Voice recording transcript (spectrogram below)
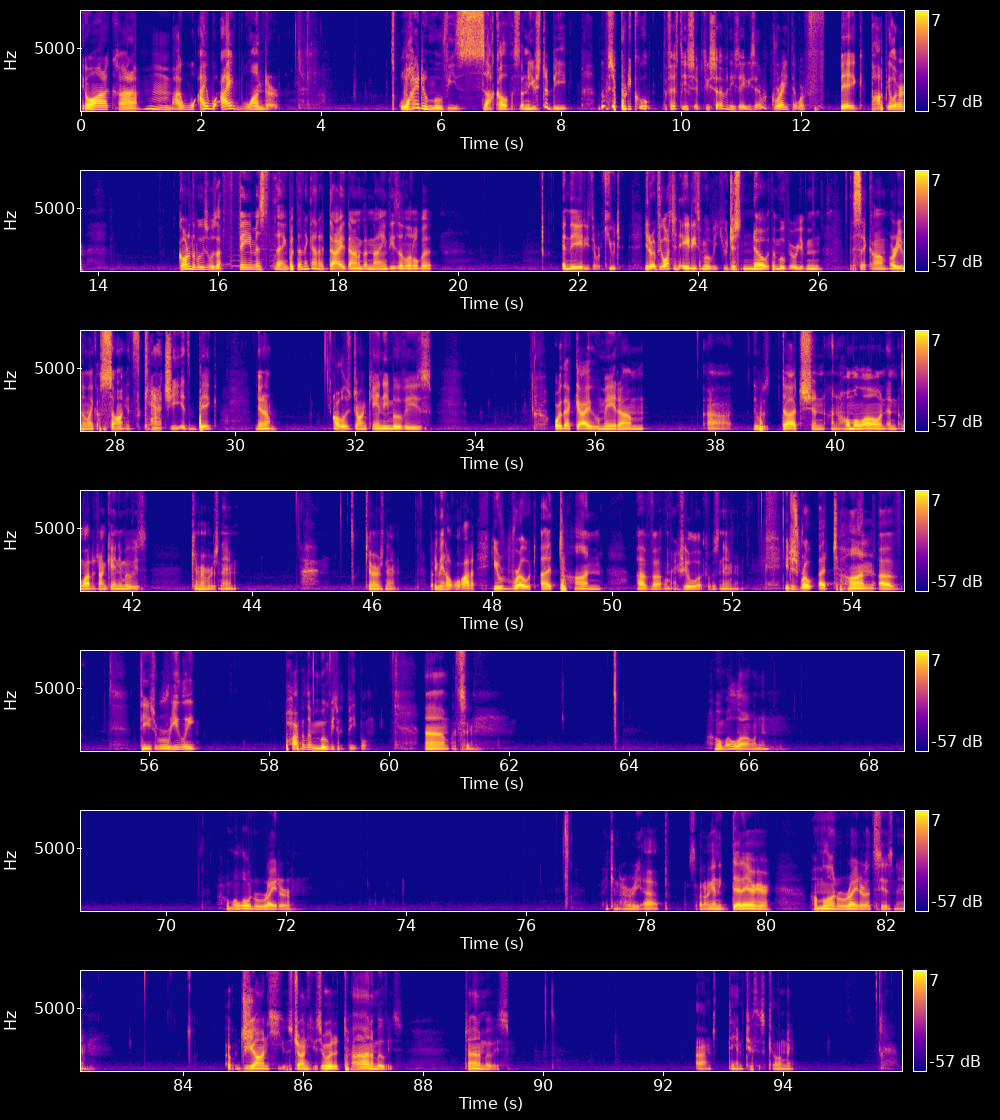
You want to kind of hmm. I, I, I wonder why do movies suck all of a sudden? It used to be movies are pretty cool. The 50s, 60s, 70s, 80s, they were great. They were f- big, popular. Going to the movies was a famous thing, but then it kind of died down in the 90s a little bit. In the 80s, they were huge. You know, if you watch an 80s movie, you just know the movie or even the sitcom or even like a song. It's catchy, it's big. You know? All those John Candy movies. Or that guy who made um uh it was Dutch and, and Home Alone and a lot of John Candy movies. Can't remember his name. Can't remember his name. But he made a lot of he wrote a ton of uh, let me actually look up his name. He just wrote a ton of these really popular movies with people. Um, let's see. Home Alone. Home Alone writer. I can hurry up so I don't get any dead air here. Home Alone writer, let's see his name. Oh, John Hughes. John Hughes, who wrote a ton of movies. Ton of movies. Um, damn, tooth is killing me.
